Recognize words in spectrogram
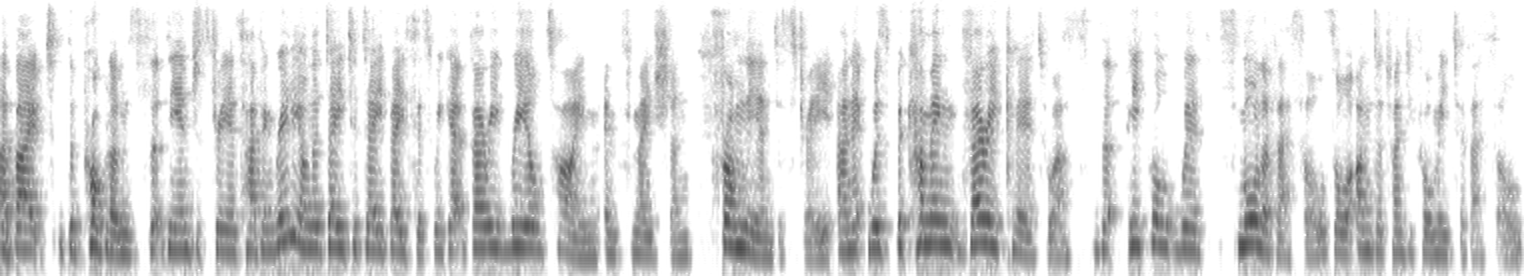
about the problems that the industry is having really on a day to day basis. We get very real time information from the industry. And it was becoming very clear to us that people with smaller vessels or under 24 metre vessels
